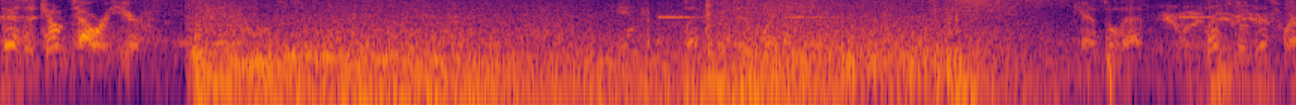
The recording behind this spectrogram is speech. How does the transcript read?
There's a jump tower here. Let's go this way. Cancel that. Let's go this way.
